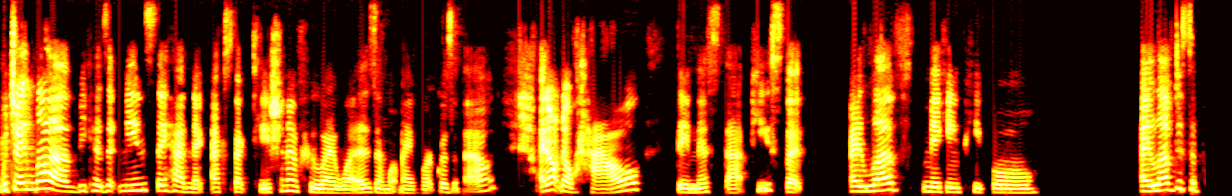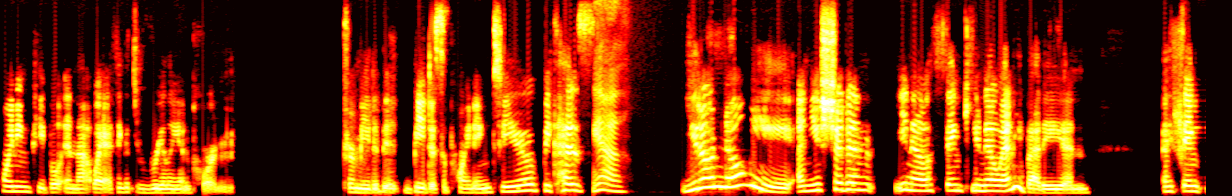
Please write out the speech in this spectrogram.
which i love because it means they had an expectation of who i was and what my work was about i don't know how they missed that piece but i love making people i love disappointing people in that way. I think it's really important for me to be, be disappointing to you because yeah. you don't know me and you shouldn't you know think you know anybody. And I think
